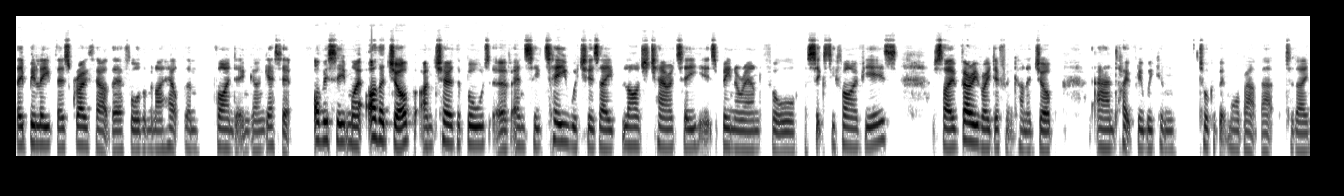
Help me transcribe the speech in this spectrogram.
they believe there's growth out there for them, and I help them find it and go and get it obviously my other job i'm chair of the board of nct which is a large charity it's been around for 65 years so very very different kind of job and hopefully we can talk a bit more about that today.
